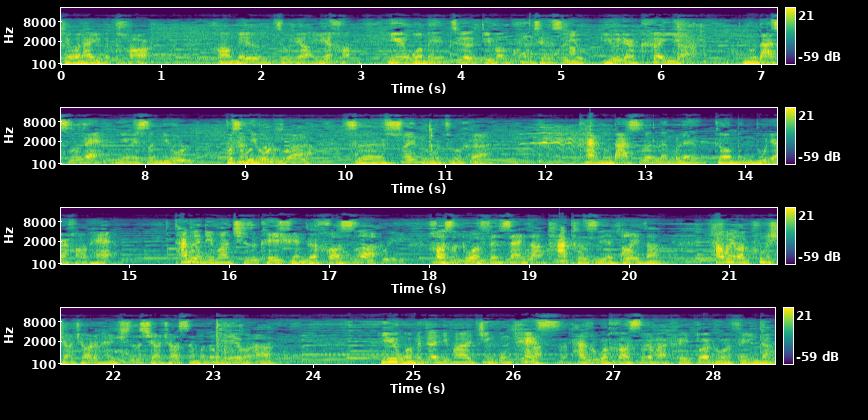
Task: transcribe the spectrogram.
结果他有个桃儿，好没有走掉也好，因为我们这个地方空城是有有点刻意啊。鲁大师在，因为是刘不是牛鲁啊，是孙鲁组合，看鲁大师能不能给我们撸点好牌。他这个地方其实可以选择耗斯啊，耗斯给我分三张，他同时也多一张。他为了控小乔的牌，其实小乔什么都没有啊。因为我们这个地方要进攻太死，他如果耗斯的话，可以多给我分一张。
